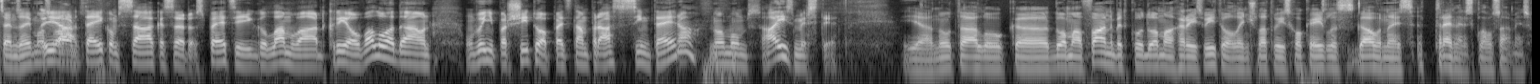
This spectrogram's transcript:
cenzējumos. Jā, vārdus. teikums sākas ar spēcīgu lamu vārdu Krievu valodā, un, un viņi par šito pēc tam prasa 100 eiro no mums aizmirstiet. Jā, nu tālūk, domā fani, bet ko domā Harijs Vitoļņš, Latvijas hokeja izlases galvenais treneris? Klausāmies!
